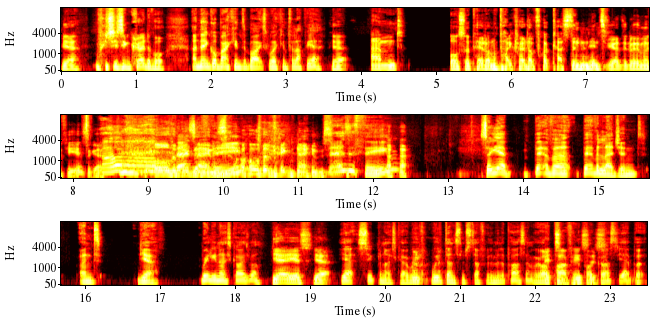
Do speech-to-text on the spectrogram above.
yeah, which is incredible and then got back into bikes working for Lapierre yeah. And also appeared on the Bike Radar podcast in an interview I did with him a few years ago. Oh, All the big names. theme. All the big names. There's a theme. so yeah, bit of a bit of a legend, and yeah, really nice guy as well. Yeah, he is. Yeah. Yeah, super nice guy. We've we've done some stuff with him in the past, haven't we? Well, apart from and the podcast, yeah, but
